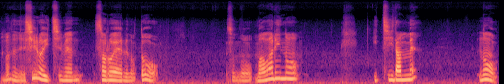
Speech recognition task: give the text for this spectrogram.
まずね白一面揃えるのとその周りの1段目の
